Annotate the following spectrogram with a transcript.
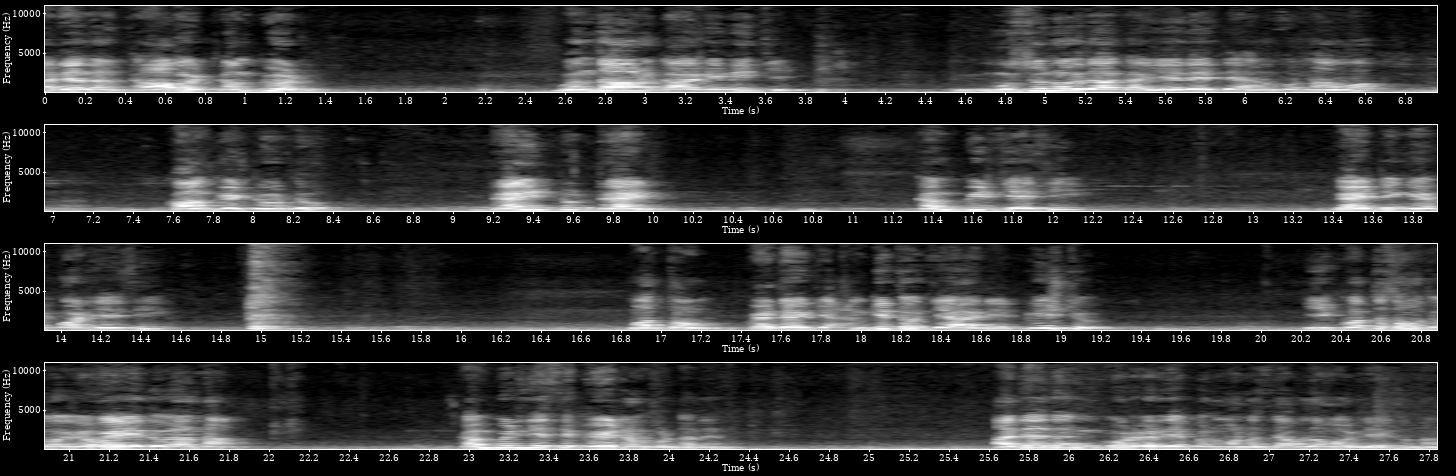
అదేవిధంగా కాబట్టి కంప్యూటర్. బృందావన కాలనీ నుంచి ముసునూరు దాకా ఏదైతే అనుకున్నామో concrete road drain to drain. Complete చేసి లైటింగ్ ఏర్పాటు చేసి మొత్తం ప్రజలకి అంకితం చేయాలని అట్లీస్ట్ ఈ కొత్త సంవత్సరం ఇరవై ఐదు అన్న కంప్లీట్ చేస్తే గ్రేట్ అనుకుంటా నేను. అదేవిధంగా ఇంకోటి కూడా చెప్పాను మొన్న శబ్దం ఒకటి చేస్తున్నా.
